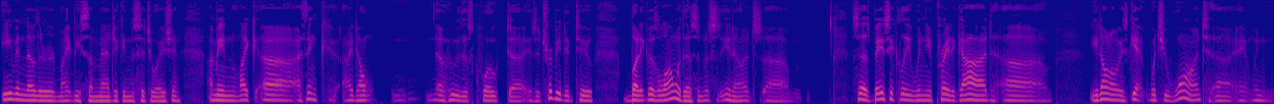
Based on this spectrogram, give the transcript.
even though there might be some magic in the situation, I mean, like uh, I think I don't know who this quote uh, is attributed to, but it goes along with this, and it's you know it's um, says basically when you pray to God. Uh, you don't always get what you want, uh, and when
